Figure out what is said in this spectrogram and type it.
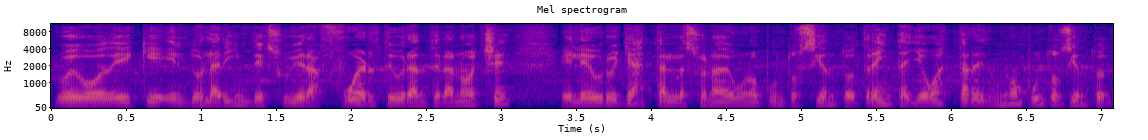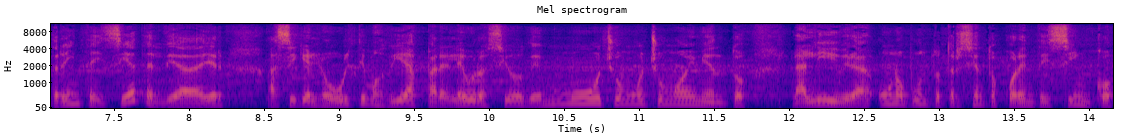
Luego de que el dólar index subiera fuerte durante la noche, el euro ya está en la zona de 1.130, llegó a estar en 1.137 el día de ayer, así que en los últimos días para el euro ha sido de mucho, mucho movimiento. La libra 1.345,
